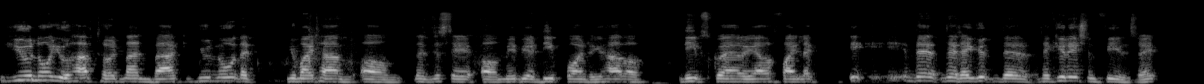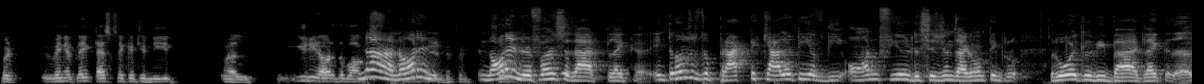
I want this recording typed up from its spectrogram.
you know you have third man back. You know that you might have um let's just say uh, maybe a deep point or you have a deep square or you have a fine like the the regu- the regulation fields right when you're playing test cricket you need well you need out of the box No, no, not in- different not so- in reference to that. Like in terms of the practicality of the on-field decisions, I don't think Ro- Rohit will be bad. Like uh,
